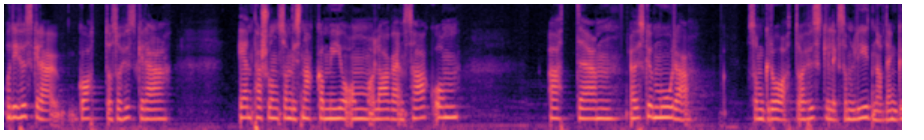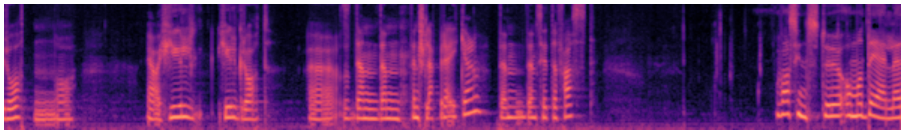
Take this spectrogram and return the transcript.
Og de husker jeg godt. Og så husker jeg en person som vi snakka mye om og laga en sak om. At um, Jeg husker mora som gråt, og jeg husker liksom lyden av den gråten og ja, hyl, hylgråt. Uh, den, den, den, slipper jeg ikke. Den, den, sitter fast. Hva syns du om å dele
